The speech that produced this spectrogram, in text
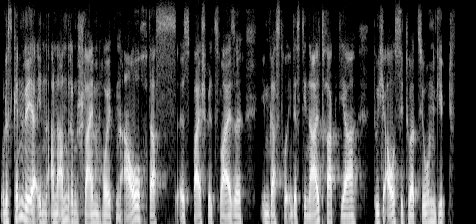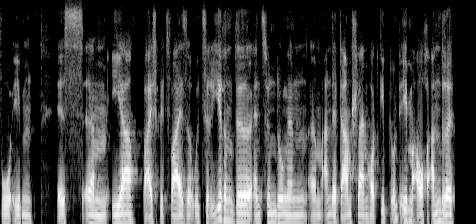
Und das kennen wir ja in, an anderen Schleimhäuten auch, dass es beispielsweise im Gastrointestinaltrakt ja durchaus Situationen gibt, wo eben es ähm, eher beispielsweise ulzerierende Entzündungen ähm, an der Darmschleimhaut gibt und eben auch andere,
